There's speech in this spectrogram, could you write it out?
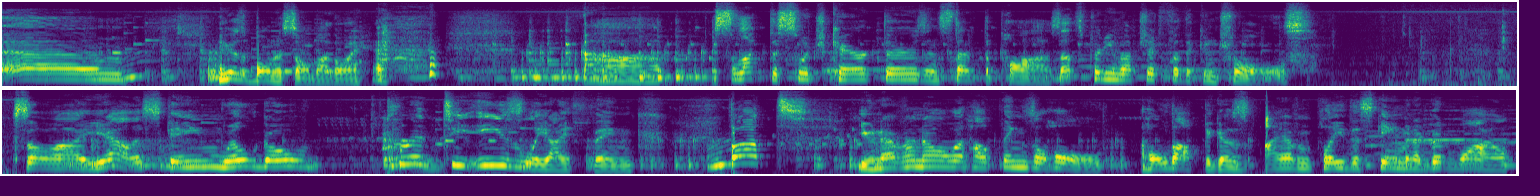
Um, here's a bonus zone, by the way. Uh, select the switch characters and start the pause. That's pretty much it for the controls. So uh, yeah, this game will go pretty easily, I think. But you never know how things will hold hold up because I haven't played this game in a good while.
